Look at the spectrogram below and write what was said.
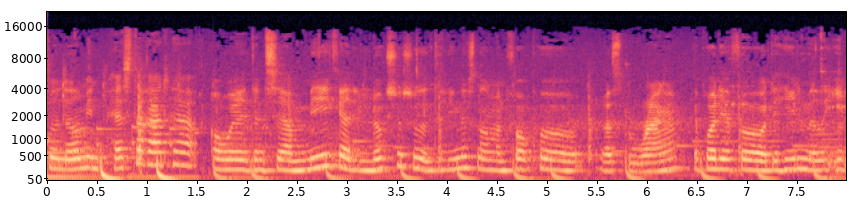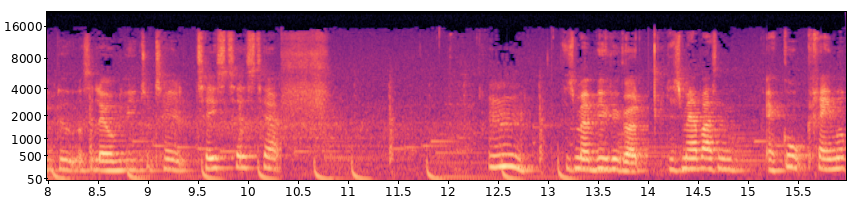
Fået lavet min pastaret her, og øh, den ser mega luksus ud. Det ligner sådan noget, man får på restauranter. Jeg prøver lige at få det hele med i en bid, og så laver vi lige total taste test her. Mm, det smager virkelig godt. Det smager bare sådan af god cremet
